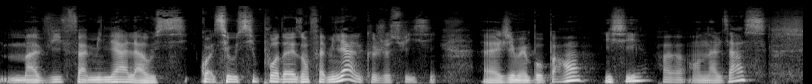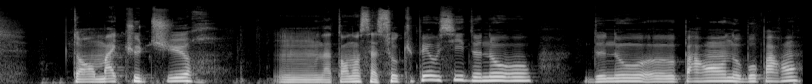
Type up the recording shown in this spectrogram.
ma vie familiale a aussi quoi. C'est aussi pour des raisons familiales que je suis ici. J'ai mes beaux-parents ici en Alsace dans ma culture, on a tendance à s'occuper aussi de nos de nos euh, parents, nos beaux-parents.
